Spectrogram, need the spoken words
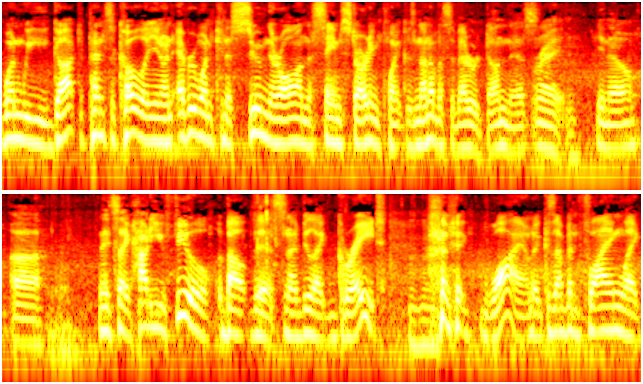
when we got to Pensacola, you know, and everyone can assume they're all on the same starting point because none of us have ever done this, Right. you know. Uh, and it's like, how do you feel about this? And I'd be like, great. Why? I'm like, because I've been flying like.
